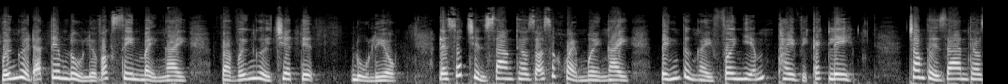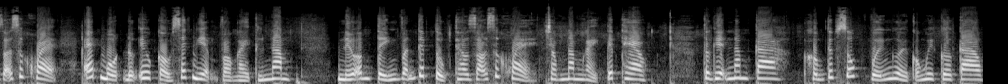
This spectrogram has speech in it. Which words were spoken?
với người đã tiêm đủ liều vaccine 7 ngày và với người chưa tiện đủ liều. Đề xuất chuyển sang theo dõi sức khỏe 10 ngày tính từ ngày phơi nhiễm thay vì cách ly. Trong thời gian theo dõi sức khỏe, F1 được yêu cầu xét nghiệm vào ngày thứ 5. Nếu âm tính vẫn tiếp tục theo dõi sức khỏe trong 5 ngày tiếp theo. Thực hiện 5K, không tiếp xúc với người có nguy cơ cao,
